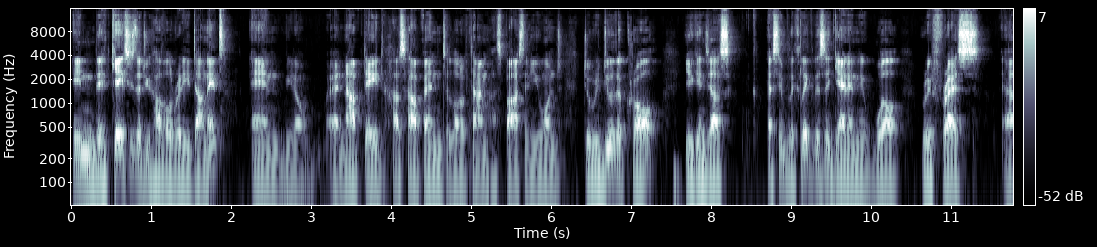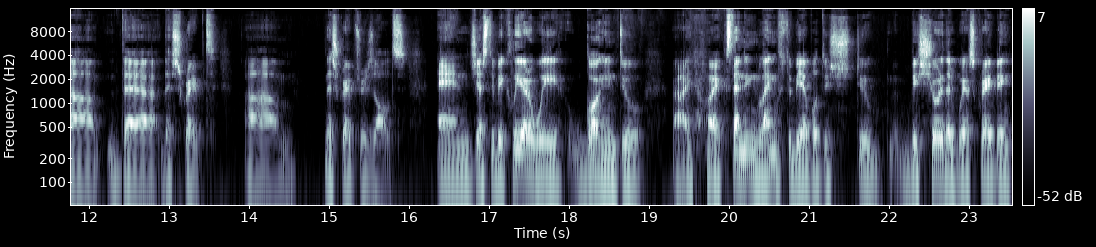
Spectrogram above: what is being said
In the cases that you have already done it, and you know an update has happened, a lot of time has passed, and you want to redo the crawl, you can just uh, simply click this again, and it will refresh uh, the the script um, the script results. And just to be clear, we going into uh, you know, extending length to be able to to be sure that we're scraping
